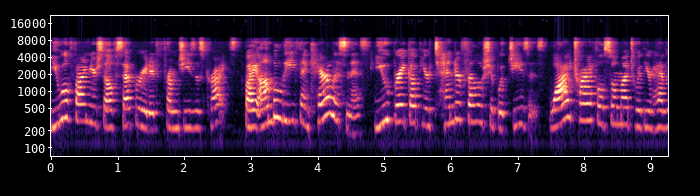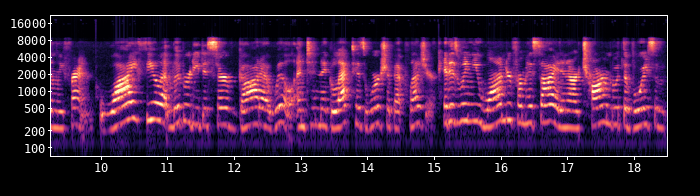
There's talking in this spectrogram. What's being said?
you will find yourself separated from Jesus Christ. By unbelief and carelessness, you break up your tender fellowship with Jesus. Why trifle so much with your heavenly friend? Why feel at liberty to serve serve God at will and to neglect his worship at pleasure. It is when you wander from his side and are charmed with the voice of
